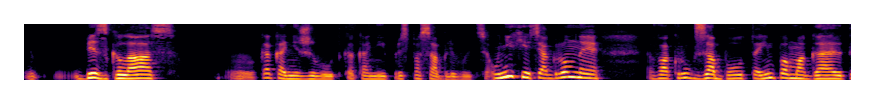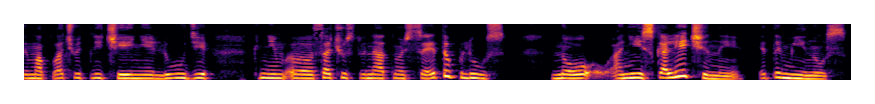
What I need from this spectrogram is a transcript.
без глаз, э, как они живут, как они приспосабливаются. У них есть огромная вокруг забота, им помогают, им оплачивают лечение, люди к ним э, сочувственно относятся. Это плюс – но они искалеченные, это минус.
